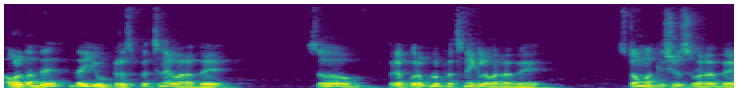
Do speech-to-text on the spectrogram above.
அவங்களுக்கு வந்து இந்த யூட்ரஸ் பிரச்சனை வர்றது ஸோ பிறப்புறுப்பில் பிரச்சனைகள் வர்றது ஸ்டொமக் இஷ்யூஸ் வர்றது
